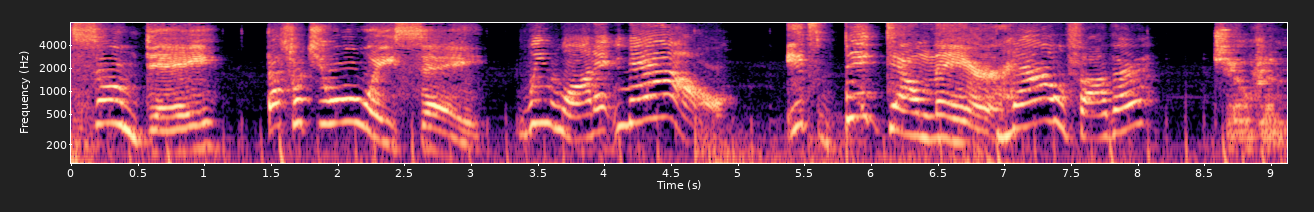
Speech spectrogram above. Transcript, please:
Someday. That's what you always say. We want it now. It's big down there. Now, Father. Children,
